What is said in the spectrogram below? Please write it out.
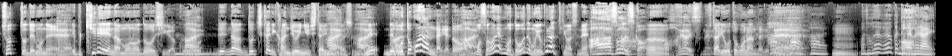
ちょっとでもね、ええ。やっぱ綺麗な者同士がこう、はい。でなどっちかに感情移入したりなんかするね、はい。はい。で、はい。男なんだけど、はい。もうその辺もどうでもよくなってきますね。ああそうですか、うん。あ早いですね。二人男なんだけど、はいええ。はいはい。うん、もうどうでもよくなるぐらい。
